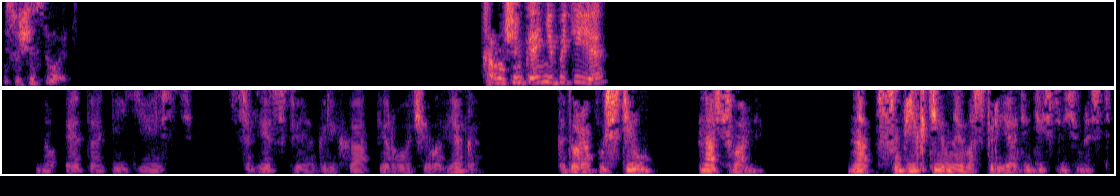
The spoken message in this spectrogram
И существует. Хорошенькое небытие. Но это и есть следствие греха первого человека, который опустил нас с вами на субъективное восприятие действительности.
